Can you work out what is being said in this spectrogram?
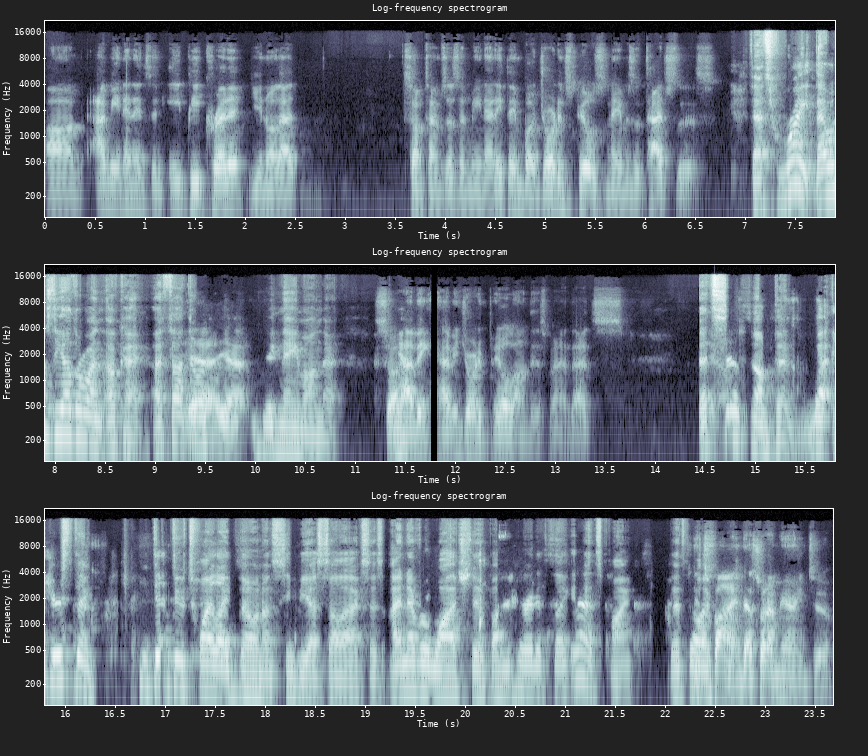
um, I mean, and it's an EP credit. You know that sometimes doesn't mean anything, but Jordan Peele's name is attached to this. That's right. That was the other one. Okay, I thought there Yeah, was yeah. a big name on there. So Yeah. having having Jordan Peele on this, man, that's That says something. But here's the thing: he did do Twilight Zone on CBS All Access. I never watched it, but I heard it's like, yeah, it's fine. That's all it's fine. That's what I'm hearing too.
